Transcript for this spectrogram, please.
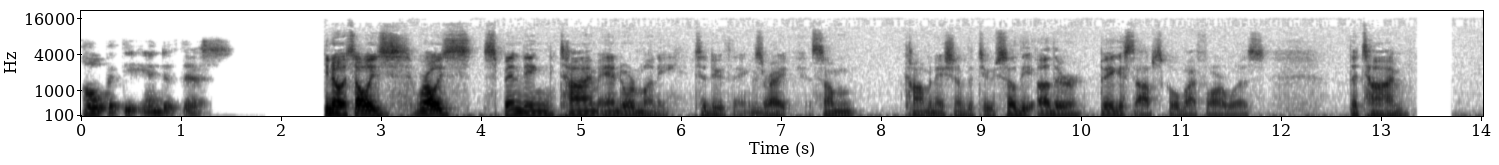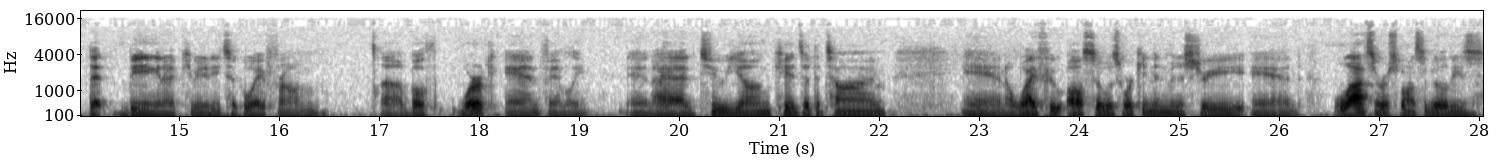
hope at the end of this? You know it's always we're always spending time and or money to do things mm-hmm. right? Some combination of the two. So the other biggest obstacle by far was the time that being in a community took away from uh, both work and family. And i had two young kids at the time and a wife who also was working in ministry and lots of responsibilities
